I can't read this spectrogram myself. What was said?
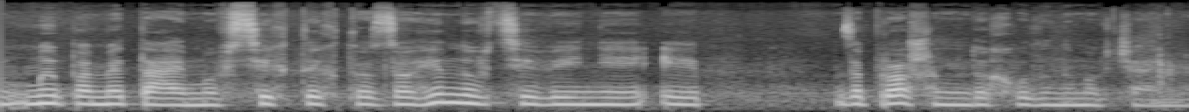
ми пам'ятаємо всіх тих, хто загинув в цій війні, і запрошуємо до хвилини мовчання.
